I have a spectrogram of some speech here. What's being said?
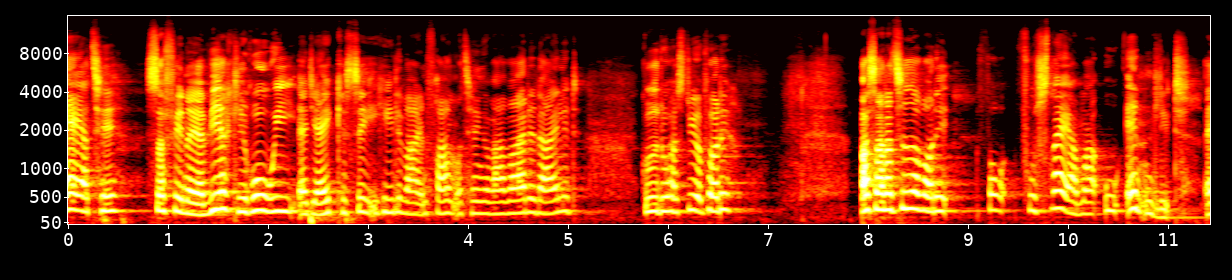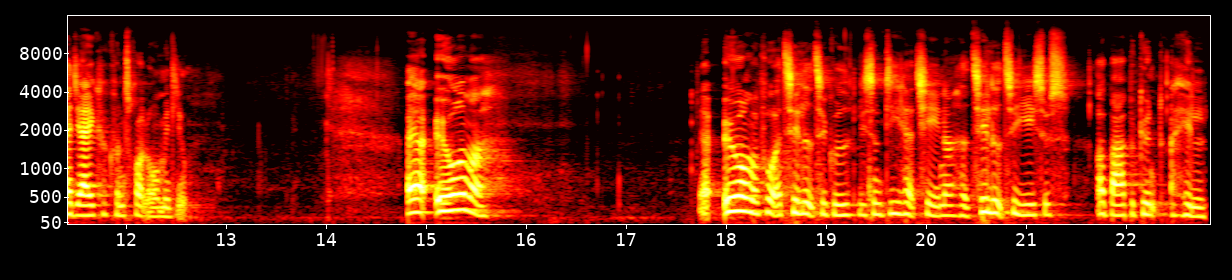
Af og til, så finder jeg virkelig ro i, at jeg ikke kan se hele vejen frem og tænker bare, hvor er det dejligt. Gud, du har styr på det. Og så er der tider, hvor det frustrerer mig uendeligt, at jeg ikke har kontrol over mit liv. Og jeg øver mig. Jeg øver mig på at tillid til Gud, ligesom de her tjenere havde tillid til Jesus, og bare begyndt at hælde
